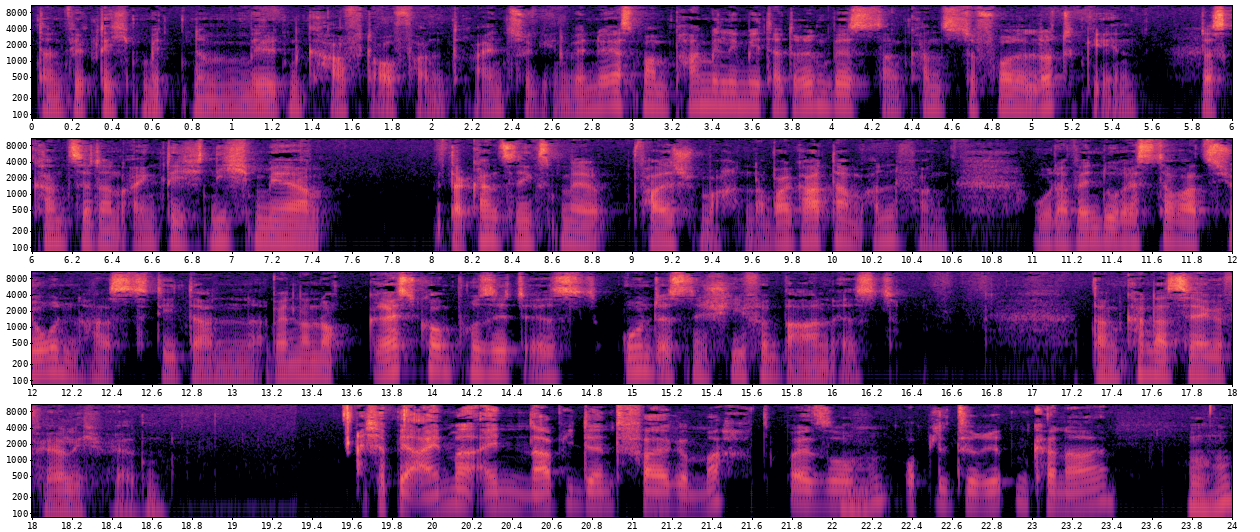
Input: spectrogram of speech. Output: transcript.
dann wirklich mit einem milden Kraftaufwand reinzugehen. Wenn du erstmal ein paar Millimeter drin bist, dann kannst du volle Lotte gehen. Das kannst du dann eigentlich nicht mehr, da kannst du nichts mehr falsch machen. Aber gerade am Anfang. Oder wenn du Restaurationen hast, die dann, wenn da noch Restkomposit ist und es eine schiefe Bahn ist, dann kann das sehr gefährlich werden. Ich habe ja einmal einen Navident-Fall gemacht bei so einem mhm. obliterierten Kanal. Mhm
